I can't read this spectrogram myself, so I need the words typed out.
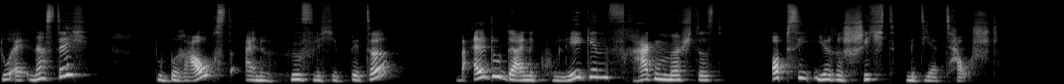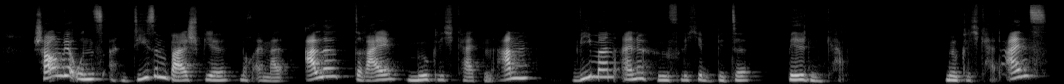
Du erinnerst dich? Du brauchst eine höfliche Bitte, weil du deine Kollegin fragen möchtest, ob sie ihre Schicht mit dir tauscht. Schauen wir uns an diesem Beispiel noch einmal alle drei Möglichkeiten an, wie man eine höfliche Bitte bilden kann. Möglichkeit 1.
